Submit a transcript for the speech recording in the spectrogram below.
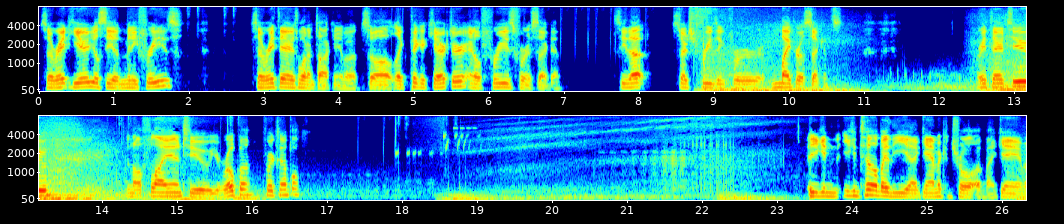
So right here, you'll see a mini freeze. So right there is what I'm talking about. So I'll like pick a character and it'll freeze for a second. See that? Starts freezing for microseconds. Right there too. Then I'll fly into Europa, for example. You can you can tell by the uh, gamma control of my game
